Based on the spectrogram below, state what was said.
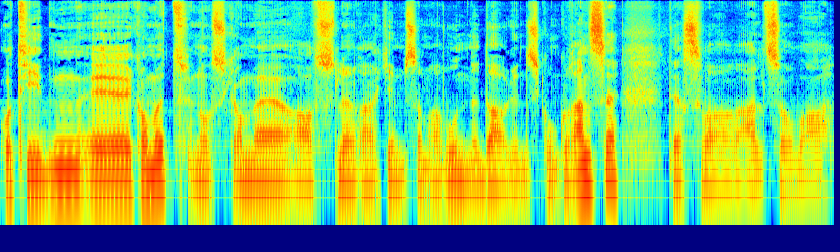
Og tiden er kommet. Nå skal vi avsløre hvem som har vunnet dagens konkurranse, der svaret altså var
